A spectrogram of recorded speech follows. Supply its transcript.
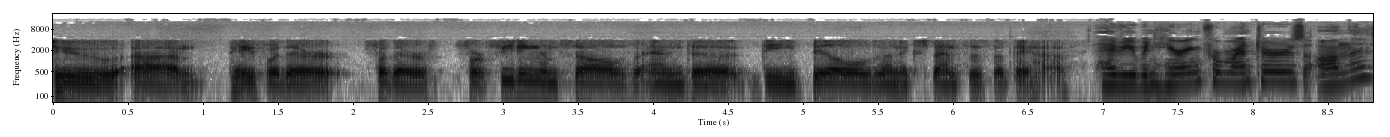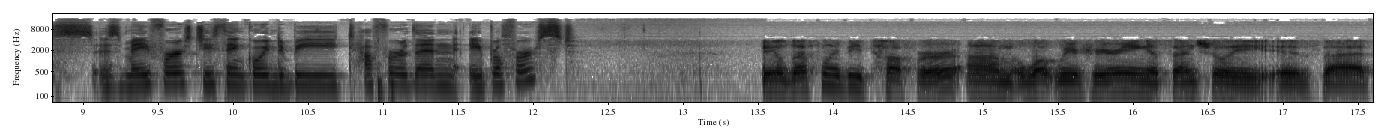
to um, pay for their for their for feeding themselves and the the bills and expenses that they have. Have you been hearing from renters on this? Is May first, do you think, going to be tougher than April first? It'll definitely be tougher. Um, what we're hearing essentially is that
